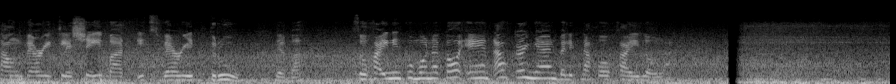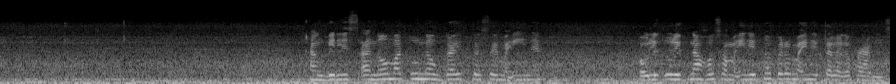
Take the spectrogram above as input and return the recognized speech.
sound very cliche but it's very true. 'di ba? So, kainin ko muna to and after nyan, balik na ako kay Lola. Ang bilis ano, matunaw guys kasi mainit. Paulit-ulit na ako sa mainit no, pero mainit talaga promise.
